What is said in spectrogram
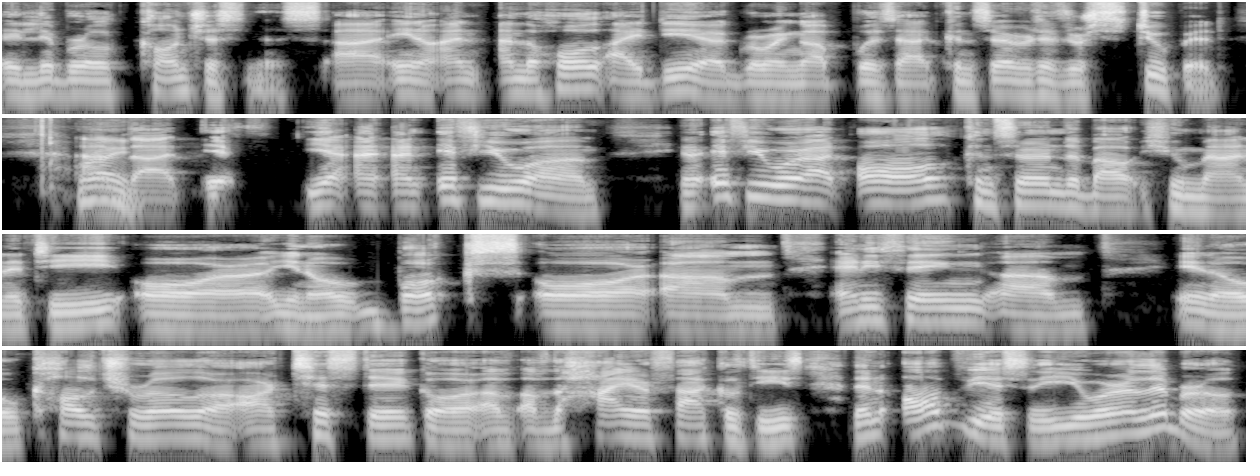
a, a liberal consciousness, uh, you know, and, and the whole idea growing up was that conservatives are stupid, right. and that if yeah, and, and if you um, you know, if you were at all concerned about humanity or you know books or um, anything um, you know, cultural or artistic or of, of the higher faculties, then obviously you were a liberal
